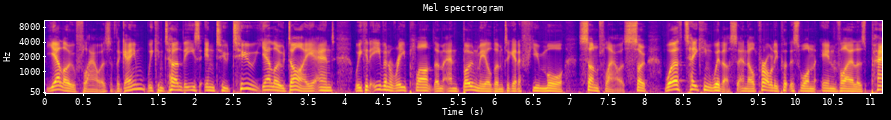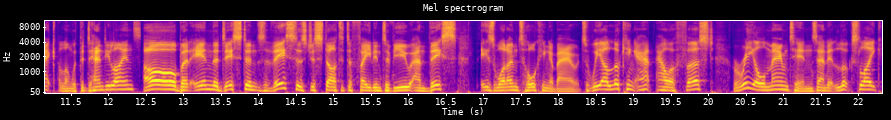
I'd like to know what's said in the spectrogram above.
yellow flowers of the game. We can turn these into two yellow dye and we could even replant them and bone meal them to get a few more sunflowers. So worth taking with us. And I'll probably put this one in Viola's pack along with the dandelions. Oh, but in the distance, this has just started to fade into view and this is what I'm talking about. We are looking at our first real mountains, and it looks like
